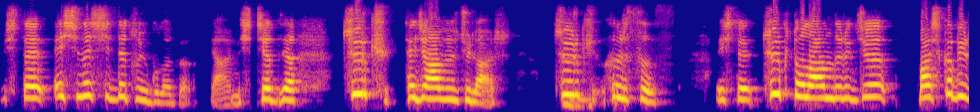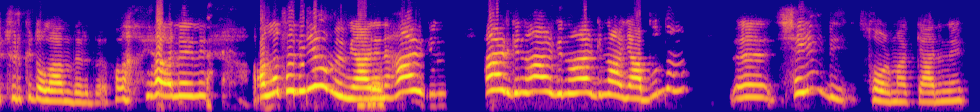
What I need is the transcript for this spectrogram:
işte eşine şiddet uyguladı. Yani işte ya, Türk tecavüzcüler, Türk hırsız, işte Türk dolandırıcı başka bir Türk'ü dolandırdı falan. yani hani, anlatabiliyor muyum yani? yani her gün her gün her gün her gün her ya bunun e, şeyin bir sormak yani hani,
